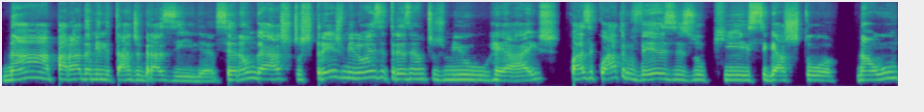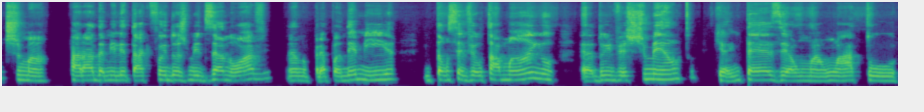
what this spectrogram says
na parada militar de Brasília serão gastos 3 milhões e 300 mil reais, quase quatro vezes o que se gastou na última parada militar, que foi em 2019, né, no pré-pandemia. Então, você vê o tamanho é, do investimento, que em tese é uma, um ato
